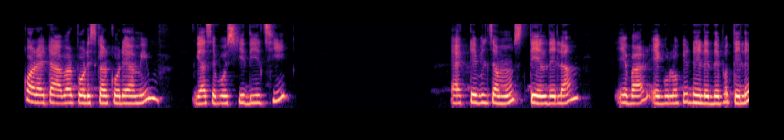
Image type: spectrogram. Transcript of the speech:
কড়াইটা আবার পরিষ্কার করে আমি গ্যাসে বসিয়ে দিয়েছি। এক টেবিল চামচ তেল দিলাম। এবার এগুলোকে ঢেলে দেব তেলে।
